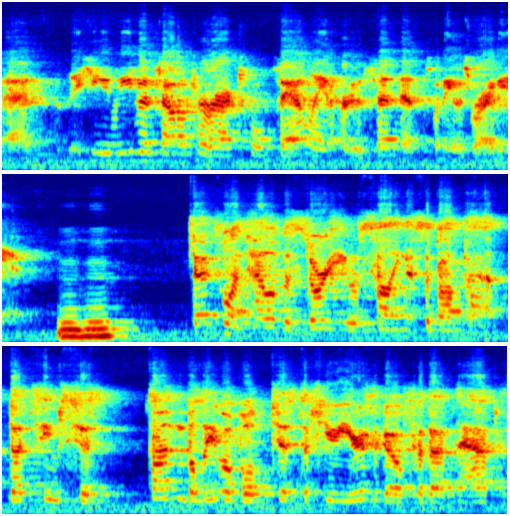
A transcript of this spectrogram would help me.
and he even found her actual family and her descendants when he was writing it. Mm-hmm. That's one hell of a story he was telling us about that. That seems just unbelievable. Just a few years ago for that to happen.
